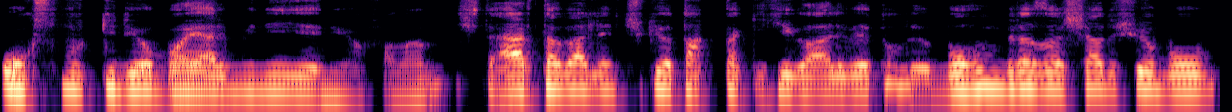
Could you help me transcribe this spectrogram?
Augsburg gidiyor Bayern Münih'i yeniyor falan. İşte Hertha Berlin çıkıyor tak tak iki galibiyet oluyor. Bochum biraz aşağı düşüyor. Bochum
